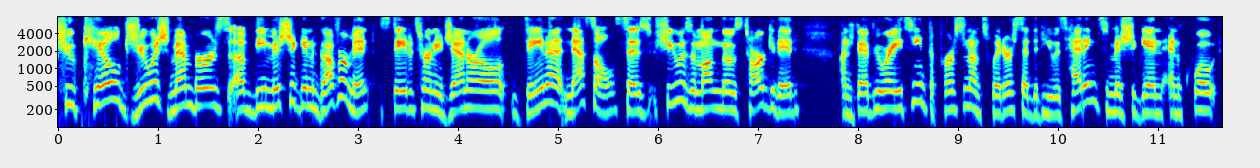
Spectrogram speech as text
to kill Jewish members of the Michigan government. State Attorney General Dana Nessel says she was among those targeted. On February 18th, the person on Twitter said that he was heading to Michigan and, quote,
